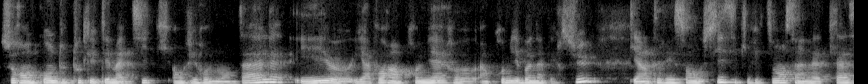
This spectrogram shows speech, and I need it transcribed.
se rendre compte de toutes les thématiques environnementales et, et avoir un premier, un premier bon aperçu. Ce qui est intéressant aussi, c'est qu'effectivement, c'est un atlas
